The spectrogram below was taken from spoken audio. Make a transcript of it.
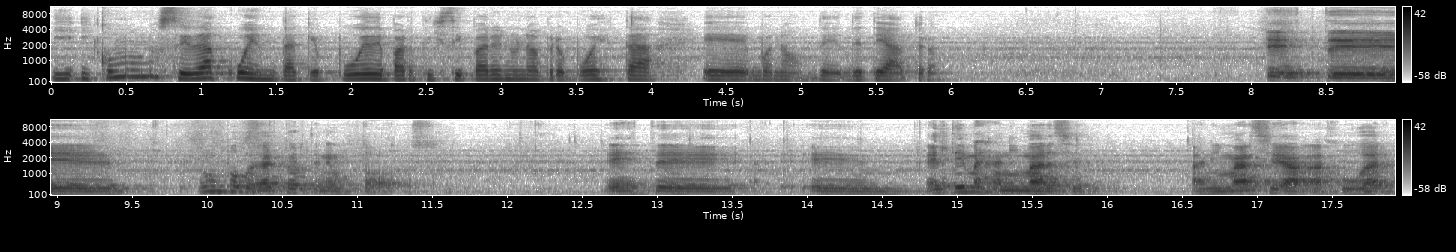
y, cómo uno se da cuenta que puede participar en una propuesta eh, bueno, de, de teatro? Este, un poco de actor tenemos todos este, eh, el tema es animarse, animarse a, jugar,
